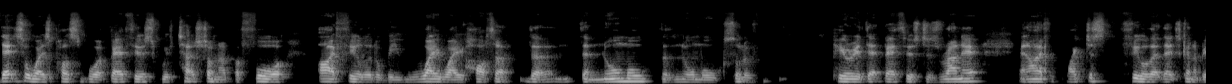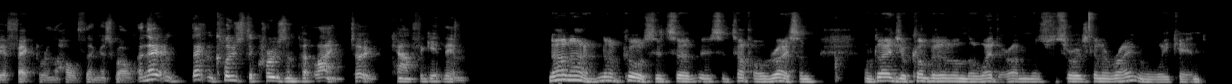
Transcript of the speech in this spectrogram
That's always possible at Bathurst. We've touched on it before. I feel it'll be way, way hotter than, than normal, the normal sort of period that Bathurst has run at. And I, I just feel that that's going to be a factor in the whole thing as well. And that, that includes the crews in pit lane too. Can't forget them. No, no, no. Of course, it's a it's a tough old race, and I'm glad you're confident on the weather. I'm not sure it's going to rain all weekend.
